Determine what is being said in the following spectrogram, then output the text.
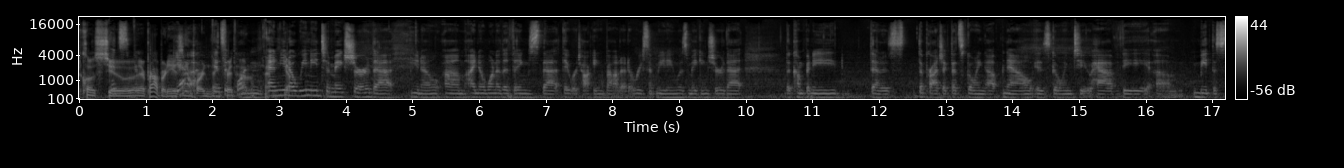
close to It's- their property is an important thing it's for important. them. And you Yeah. know, we need to make sure that you know. Um, I know one of the things that they were talking about at a recent meeting was making sure that the company that is the project that's going up now is going to have the um, meet the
